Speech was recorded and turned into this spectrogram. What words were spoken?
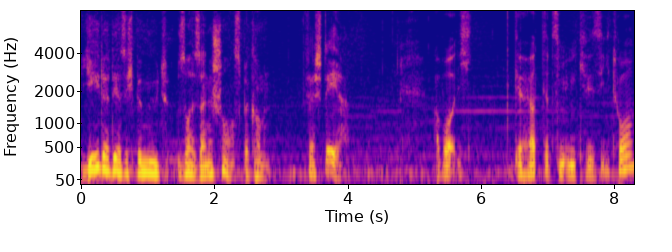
Jeder, der sich bemüht, soll seine Chance bekommen. verstehe. Aber ich gehört der zum Inquisitor?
